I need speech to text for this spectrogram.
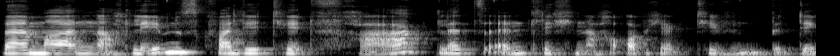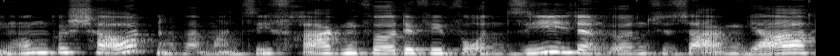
wenn man nach Lebensqualität fragt, letztendlich nach objektiven Bedingungen geschaut. Wenn man Sie fragen würde, wie wohnen Sie, dann würden Sie sagen, ja,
